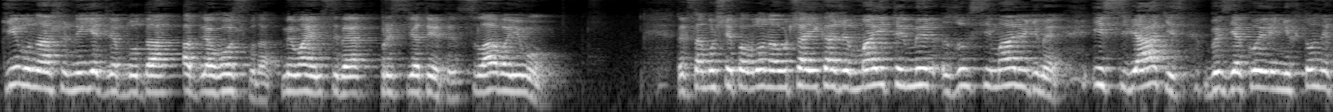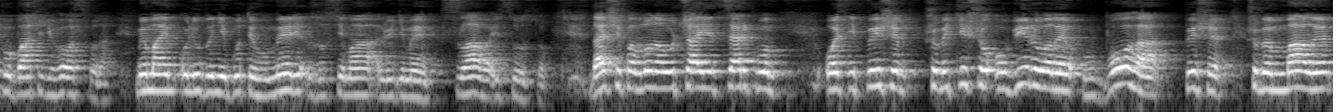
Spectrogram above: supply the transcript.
тіло наше не є для блуда, а для Господа. Ми маємо себе присвятити. Слава йому! Так само ще Павло навчає і каже, майте мир з усіма людьми і святість, без якої ніхто не побачить Господа. Ми маємо улюблені бути в мирі з усіма людьми. Слава Ісусу! Далі Павло навчає церкву, ось і пише, щоб ті, що увірували в Бога, пише, щоб мали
